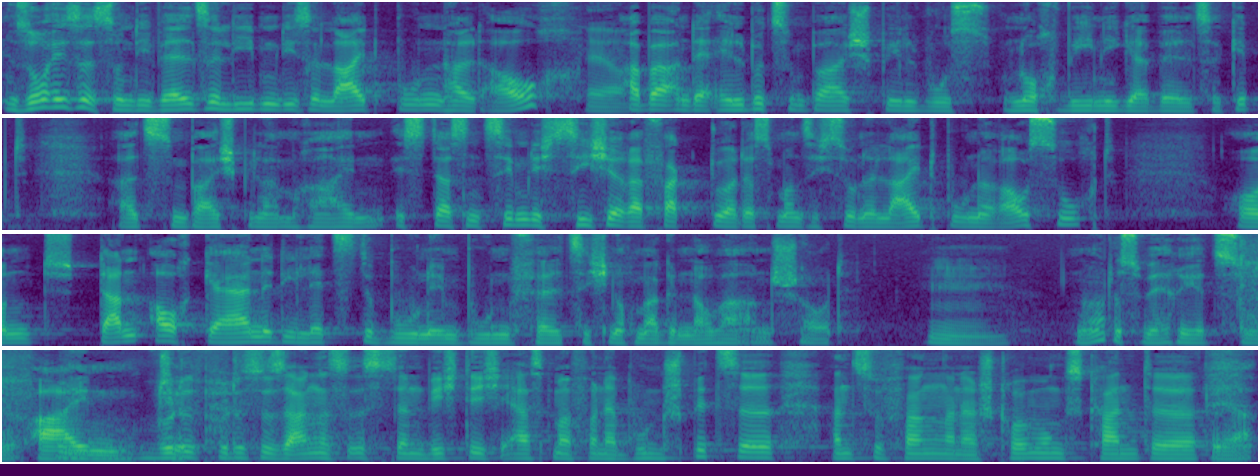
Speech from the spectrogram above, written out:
So ist es. Und die Wälse lieben diese Leitbuhnen halt auch. Ja. Aber an der Elbe zum Beispiel, wo es noch weniger Wälse gibt, als zum Beispiel am Rhein, ist das ein ziemlich sicherer Faktor, dass man sich so eine Leitbuhne raussucht und dann auch gerne die letzte Buhne im Buhnenfeld sich nochmal genauer anschaut. Hm. Na, das wäre jetzt so ein. Würdest, würdest, du sagen, es ist dann wichtig, erstmal von der Buhnenspitze anzufangen, an der Strömungskante? Ja.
